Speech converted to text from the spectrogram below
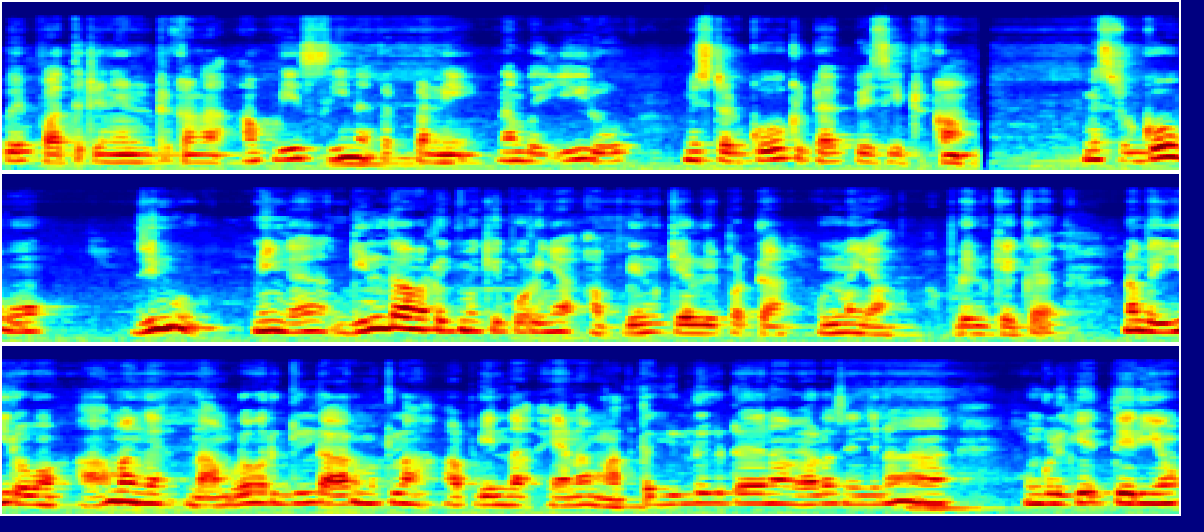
போய் பார்த்துட்டு நின்றுருக்காங்க அப்படியே சீனை கட் பண்ணி நம்ம ஹீரோ மிஸ்டர் கோ கிட்ட பேசிகிட்டு இருக்கான். மிஸ்டர் கோவும் ஜின்னு நீங்கள் கில்டா வரைக்குமைக்கு போகிறீங்க அப்படின்னு கேள்விப்பட்டேன். உண்மையா? அப்படின்னு கேட்க நம்ம ஹீரோவும் ஆமாங்க நம்மளும் ஒரு கில்டு ஆரம்பிக்கலாம் அப்படின்னு தான். ஏன்னா மற்ற கில்டுக்கிட்ட நான் வேலை செஞ்சேன்னா உங்களுக்கே தெரியும்.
